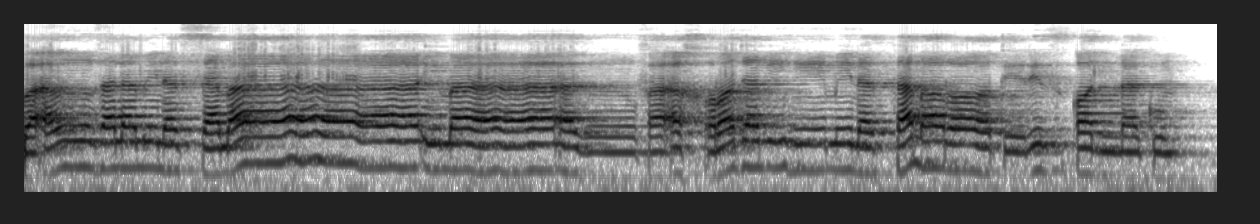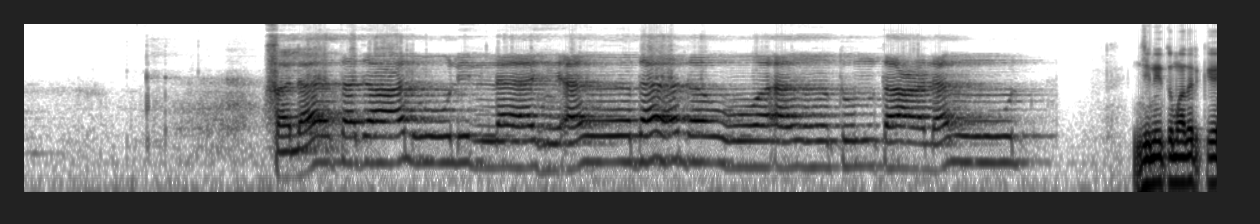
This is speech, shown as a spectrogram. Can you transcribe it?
وأنزل من السماء ماء فأخرج به من الثمرات رزقا لكم فلا تجعلوا لله أندادا وأنتم تعلمون যিনি তোমাদেরকে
